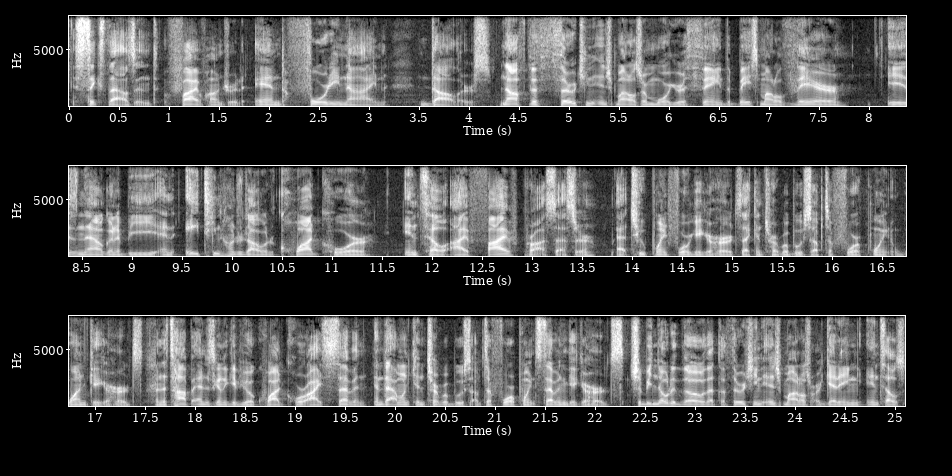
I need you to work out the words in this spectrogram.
$6,549. Now, if the 13 inch models are more your thing, the base model there is now going to be an $1,800 quad core Intel i5 processor at 2.4 gigahertz that can turbo boost up to 4.1 gigahertz. And the top end is going to give you a quad core i7, and that one can turbo boost up to 4.7 gigahertz. Should be noted though that the 13 inch models are getting Intel's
